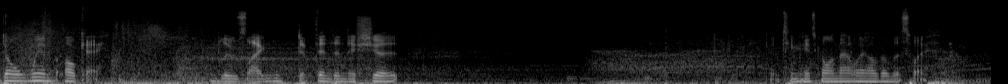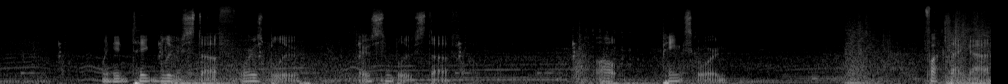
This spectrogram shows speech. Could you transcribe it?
don't win. Okay. Blue's like defending this shit. Okay, teammates going that way, I'll go this way. We need to take blue stuff. Where's blue? There's some blue stuff. Oh, pink scored. Fuck that guy.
